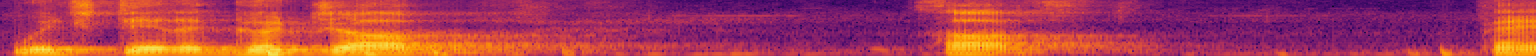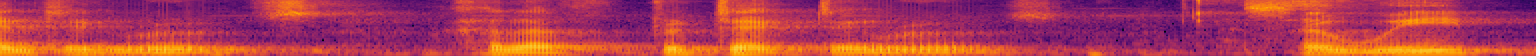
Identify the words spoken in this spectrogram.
which did a good job of painting roofs and of protecting roofs. So we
